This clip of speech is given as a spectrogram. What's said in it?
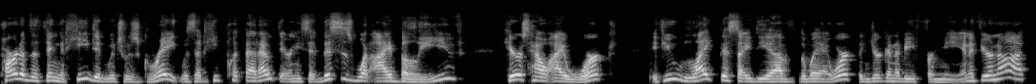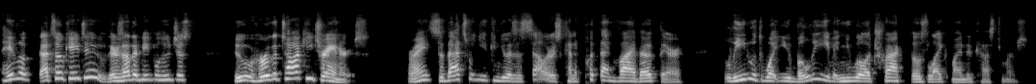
part of the thing that he did, which was great, was that he put that out there and he said, This is what I believe. Here's how I work. If you like this idea of the way I work, then you're going to be for me. And if you're not, hey, look, that's okay too. There's other people who just who, who are the talkie trainers, right? So that's what you can do as a seller is kind of put that vibe out there, lead with what you believe, and you will attract those like-minded customers.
